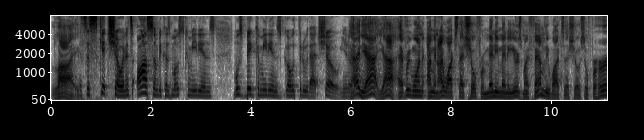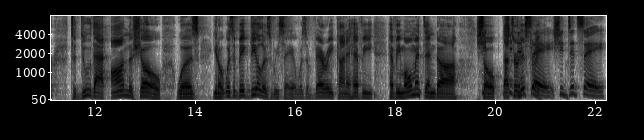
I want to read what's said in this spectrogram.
Live. It's a skit show, and it's awesome because most comedians, most big comedians, go through that show. You know. Yeah, and yeah, yeah. Everyone, I mean, I watched that show for many, many years. My family watched that show. So for her to do that on the show was, you know, it was a big deal, as we say. It was a very kind of heavy, heavy moment. And uh, so that's she her did history. Say, she did say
